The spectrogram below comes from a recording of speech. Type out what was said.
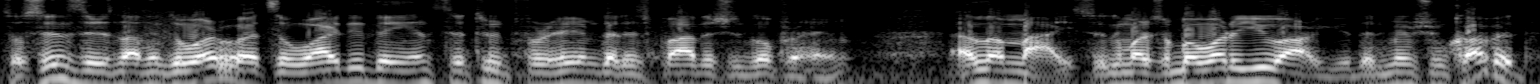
so since there's nothing to worry about, so why did they institute for him that his father should go for him? Elamai. So the Gemara said, but what do you argue? That Mimshum covet.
